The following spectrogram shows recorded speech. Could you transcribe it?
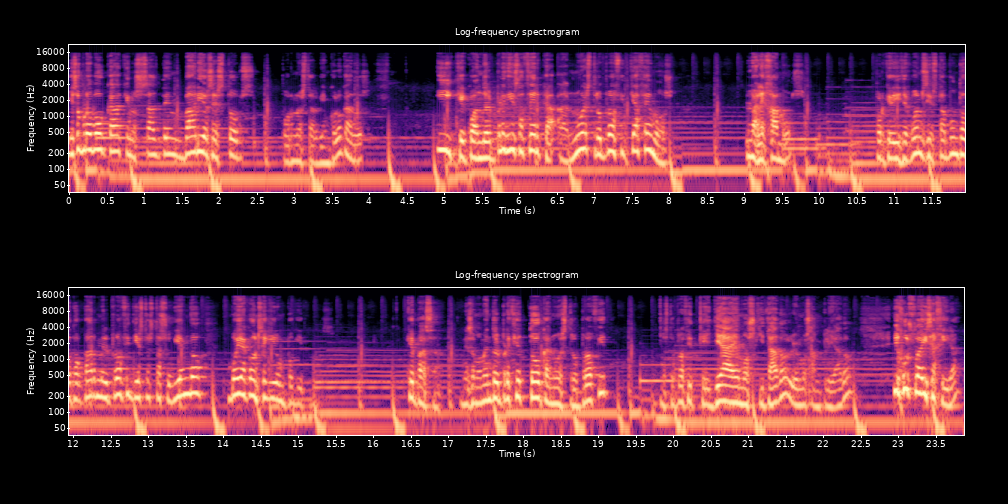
Y eso provoca que nos salten varios stops por no estar bien colocados y que cuando el precio se acerca a nuestro profit, ¿qué hacemos? Lo alejamos. Porque dices, bueno, si está a punto de tocarme el profit y esto está subiendo, voy a conseguir un poquito más. ¿Qué pasa? En ese momento el precio toca nuestro profit nuestro profit que ya hemos quitado, lo hemos ampliado, y justo ahí se gira.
